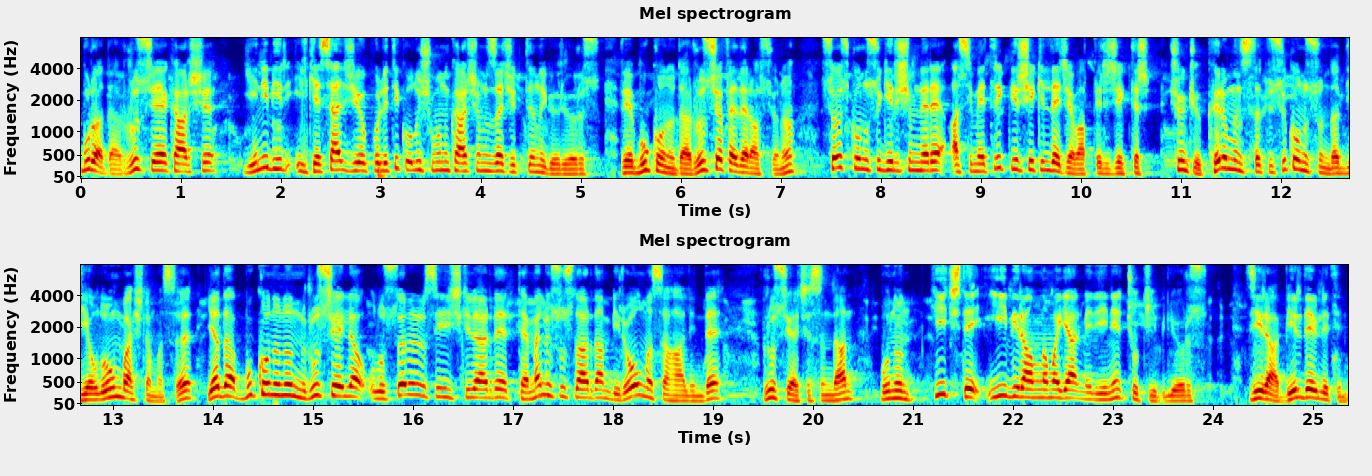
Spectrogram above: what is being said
burada Rusya'ya karşı yeni bir ilkesel jeopolitik oluşumun karşımıza çıktığını görüyoruz. Ve bu konuda Rusya Federasyonu söz konusu girişimlere asimetrik bir şekilde cevap verecektir. Çünkü Kırım'ın statüsü konusunda diyaloğun başlaması ya da bu konunun Rusya ile uluslararası ilişkilerde temel hususlardan biri olması halinde Rusya açısından bunun hiç de iyi bir anlama gelmediğini çok iyi biliyoruz. Zira bir devletin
